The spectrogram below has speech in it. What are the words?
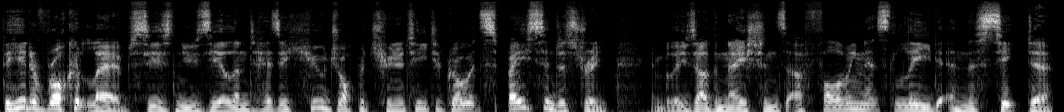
The head of Rocket Lab says New Zealand has a huge opportunity to grow its space industry and believes other nations are following its lead in the sector.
